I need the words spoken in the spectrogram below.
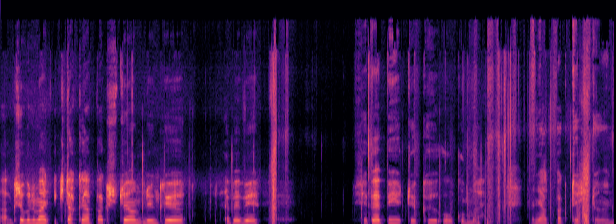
Arkadaşlar bunu ben iki dakika yapmak istiyorum çünkü sebebi sebebi çünkü uykum var. Yani yapmak da istiyorum.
